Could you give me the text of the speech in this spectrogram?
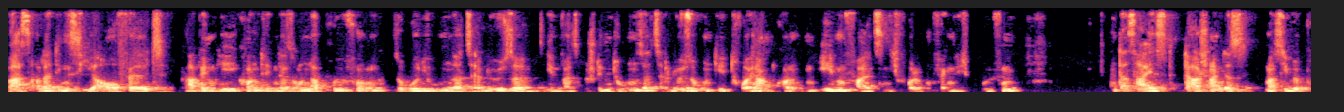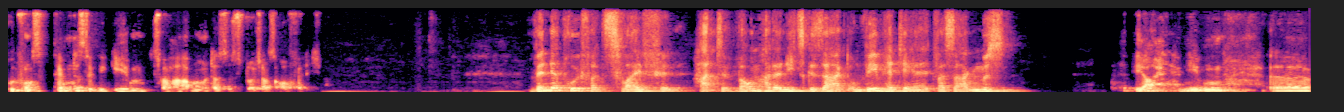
was allerdings hier auffällt, KPMG konnte in der Sonderprüfung sowohl die Umsatzerlöse, jedenfalls bestimmte Umsatzerlöse und die Treuhandkonten ebenfalls nicht vollumfänglich prüfen. Das heißt, da scheint es massive Prüfungshemmnisse gegeben zu haben und das ist durchaus auffällig. Wenn der Prüfer Zweifel hatte, warum hat er nichts gesagt? Um wem hätte er etwas sagen müssen? Ja, neben, äh,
